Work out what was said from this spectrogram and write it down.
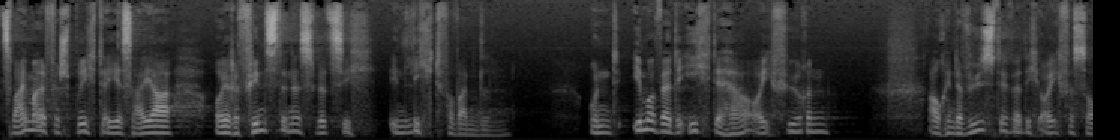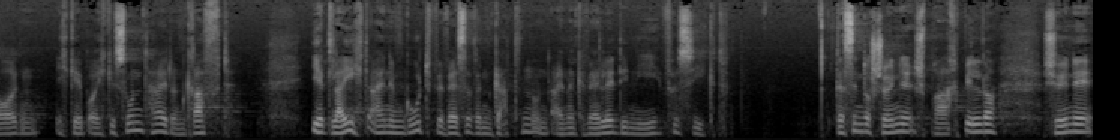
Zweimal verspricht der Jesaja, eure Finsternis wird sich in Licht verwandeln. Und immer werde ich, der Herr, euch führen. Auch in der Wüste werde ich euch versorgen. Ich gebe euch Gesundheit und Kraft. Ihr gleicht einem gut bewässerten Garten und einer Quelle, die nie versiegt. Das sind doch schöne Sprachbilder, schöne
